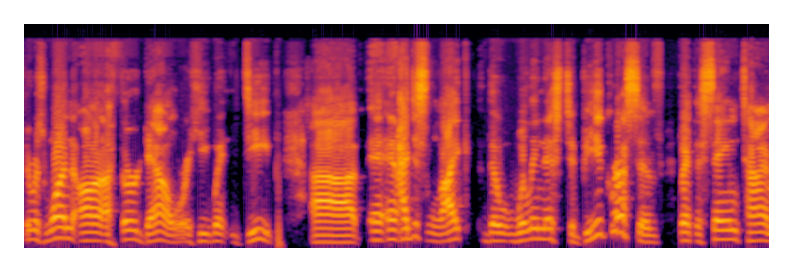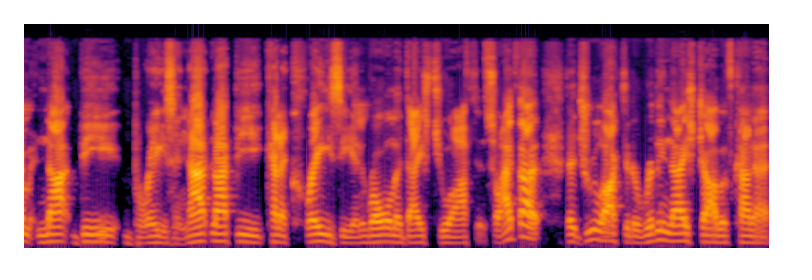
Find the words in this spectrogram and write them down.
There was one on a third down where he went deep, uh, and, and I just like the willingness to be aggressive, but at the same time not be brazen, not not be kind of crazy and rolling the dice too often. So I thought that Drew Lock did a really nice job of kind of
